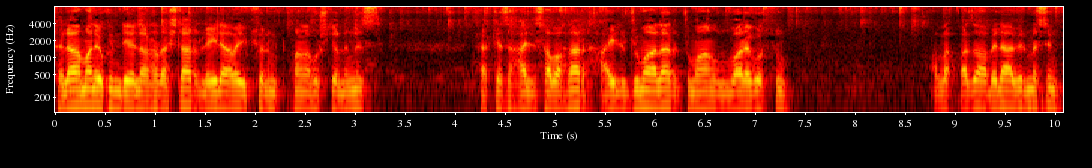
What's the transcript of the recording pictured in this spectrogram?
Selamünaleyküm değerli arkadaşlar. Leyla ve Yüksel'in kanalına hoş geldiniz. Herkese hayırlı sabahlar, hayırlı cumalar. Cumanız mübarek olsun. Allah kaza bela vermesin.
